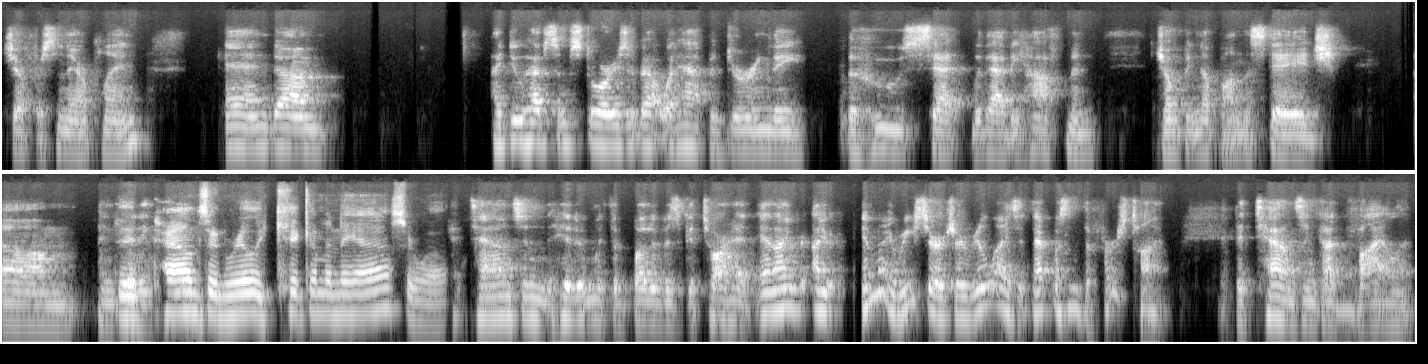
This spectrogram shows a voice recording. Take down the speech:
Jefferson Airplane, and um, I do have some stories about what happened during the the Who's set with Abbie Hoffman jumping up on the stage um, and getting Did Townshend really kick him in the ass or what? Townshend hit him with the butt of his guitar head. And I, I, in my research, I realized that that wasn't the first time that Townshend got violent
